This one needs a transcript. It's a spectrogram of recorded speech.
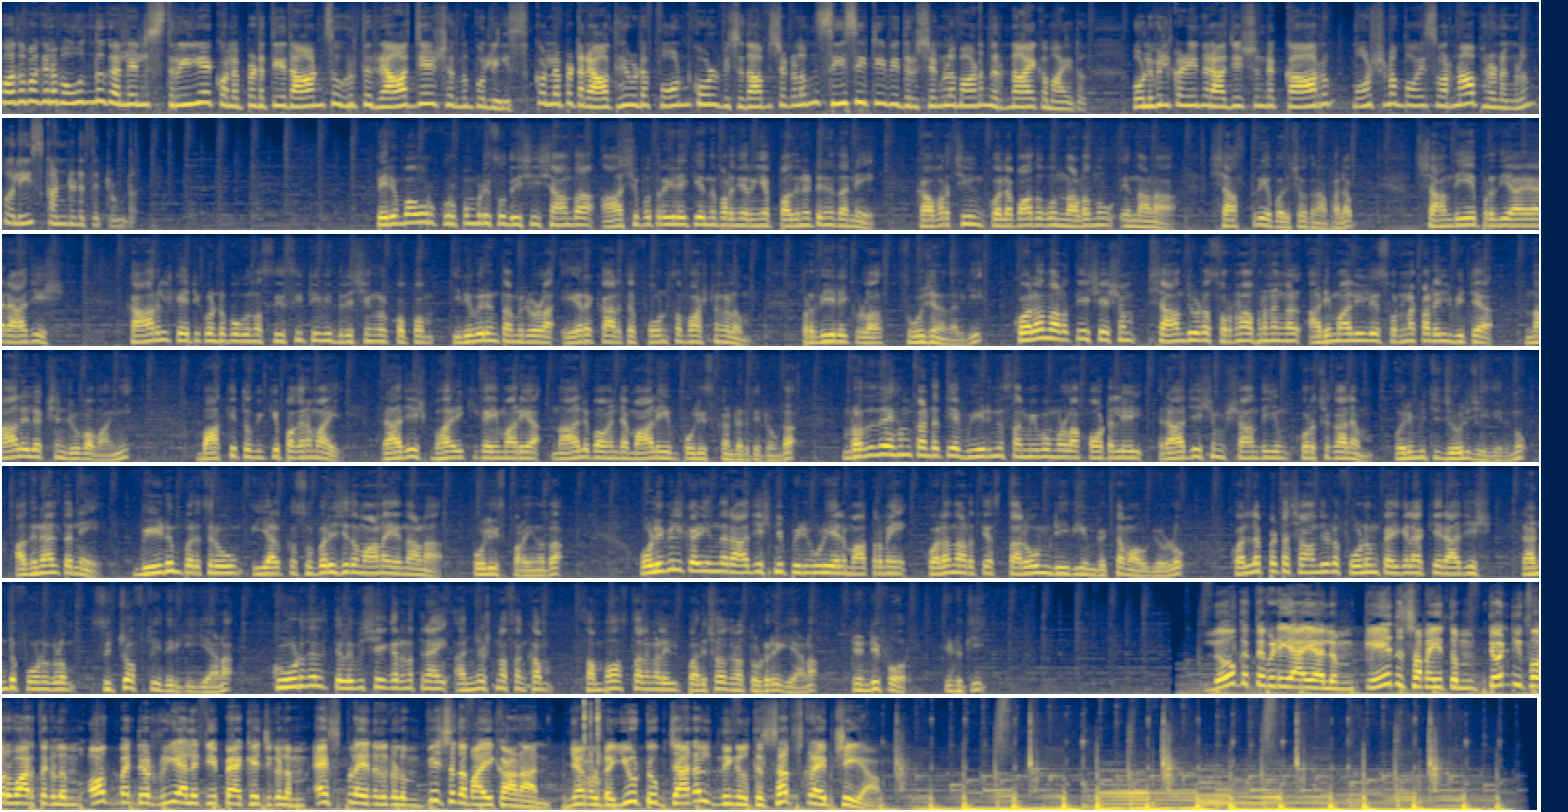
കോതമംഗലം ഊന്നുകല്ലിൽ സ്ത്രീയെ കൊലപ്പെടുത്തിയത് ആൺ സുഹൃത്ത് രാജേഷ് എന്ന് പോലീസ്. കൊല്ലപ്പെട്ട രാധയുടെ ഫോൺ കോൾ വിശദാംശങ്ങളും സി സി ടി വി ദൃശ്യങ്ങളുമാണ് നിർണായകമായത്. ഒളിവിൽ കഴിയുന്ന രാജേഷിന്റെ കാറും മോഷണം പോയ സ്വർണാഭരണങ്ങളും പോലീസ് കണ്ടെടുത്തിട്ടുണ്ട്. പെരുമ്പാവൂർ കുറുപ്പുംപടി സ്വദേശി ശാന്ത ആശുപത്രിയിലേക്ക് എന്ന് പറഞ്ഞിറങ്ങിയ പതിനെട്ടിന് തന്നെ കവർച്ചയും കൊലപാതകവും നടന്നു എന്നാണ് ശാസ്ത്രീയ പരിശോധനാ ഫലം. ശാന്തിയെ പ്രതിയായ രാജേഷ് കാറിൽ കയറ്റിക്കൊണ്ടുപോകുന്ന സി സി ടി വി ദൃശ്യങ്ങൾക്കൊപ്പം ഇരുവരും തമ്മിലുള്ള ഏറെക്കാലത്തെ ഫോൺ സംഭാഷണങ്ങളും പ്രതിയിലേക്കുള്ള സൂചന നൽകി. കൊല നടത്തിയ ശേഷം ശാന്തിയുടെ സ്വർണാഭരണങ്ങൾ അടിമാലിയിലെ സ്വർണക്കടയിൽ വിറ്റ് നാല് ലക്ഷം രൂപ വാങ്ങി. ബാക്കി തുകയ്ക്ക് പകരമായി രാജേഷ് ഭാര്യയ്ക്ക് കൈമാറിയ നാല് പവന്റെ മാലയും പോലീസ് കണ്ടെടുത്തിട്ടുണ്ട്. മൃതദേഹം കണ്ടെത്തിയ വീടിന് സമീപമുള്ള ഹോട്ടലിൽ രാജേഷും ശാന്തിയും കുറച്ചുകാലം ഒരുമിച്ച് ജോലി ചെയ്തിരുന്നു. അതിനാൽ തന്നെ വീടും പരിസരവും ഇയാൾക്ക് സുപരിചിതമാണ് എന്നാണ് പോലീസ് പറയുന്നത്. ഒളിവിൽ കഴിയുന്ന രാജേഷിന് പിടികൂടിയാൽ മാത്രമേ കൊല നടത്തിയ സ്ഥലവും രീതിയും വ്യക്തമാവുകയുള്ളൂ. കൊല്ലപ്പെട്ട ശാന്തിയുടെ ഫോണും കൈക്കലാക്കിയ രാജേഷ് രണ്ട് ഫോണുകളും സ്വിച്ച് ഓഫ് ചെയ്തിരിക്കുകയാണ്. കൂടുതൽ തെളിവ് ശേഖരണത്തിനായി അന്വേഷണ സംഘം സംഭവസ്ഥലങ്ങളിൽ പരിശോധന തുടരുകയാണ്. Twenty four Idukki. ലോകത്തെവിടെയായാലും ഏത് സമയത്തും ട്വന്റി ഫോർ വാർത്തകളും ഓഗ്മെന്റഡ് റിയാലിറ്റി പാക്കേജുകളും എക്സ്പ്ലെയിനറുകളും വിശദമായി കാണാൻ ഞങ്ങളുടെ യൂട്യൂബ് ചാനൽ നിങ്ങൾക്ക് സബ്സ്ക്രൈബ് ചെയ്യാം.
